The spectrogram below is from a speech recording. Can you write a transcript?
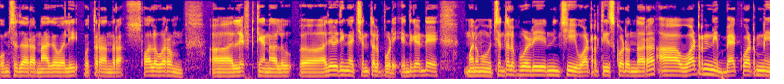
వంశధార నాగవలి ఉత్తరాంధ్ర పోలవరం లెఫ్ట్ కెనాలు అదేవిధంగా చింతలపూడి. ఎందుకంటే మనము చింతలపూడి నుంచి వాటర్ తీసుకోవడం ద్వారా ఆ వాటర్ని బ్యాక్ వాటర్ని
